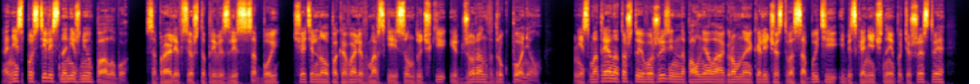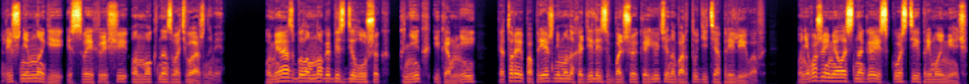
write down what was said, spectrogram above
Они спустились на нижнюю палубу, собрали все, что привезли с собой, тщательно упаковали в морские сундучки, и Джоран вдруг понял — Несмотря на то, что его жизнь наполняла огромное количество событий и бесконечные путешествия, лишь немногие из своих вещей он мог назвать важными. У Миас было много безделушек, книг и камней, которые по-прежнему находились в большой каюте на борту Дитя Приливов. У него же имелась нога из кости и прямой меч,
